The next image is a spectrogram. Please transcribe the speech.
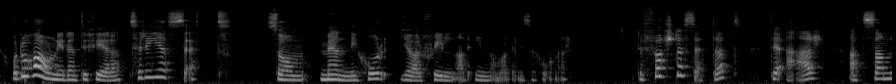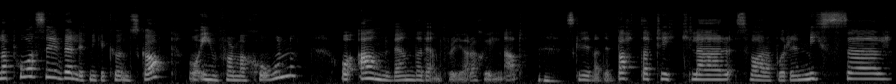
Och då har hon identifierat tre sätt som människor gör skillnad inom organisationer. Det första sättet det är att samla på sig väldigt mycket kunskap och information och använda den för att göra skillnad. Skriva debattartiklar, svara på remisser,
